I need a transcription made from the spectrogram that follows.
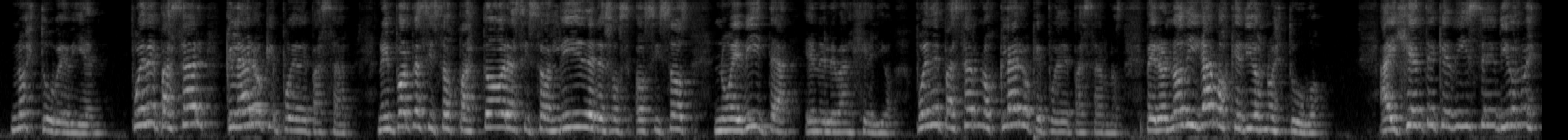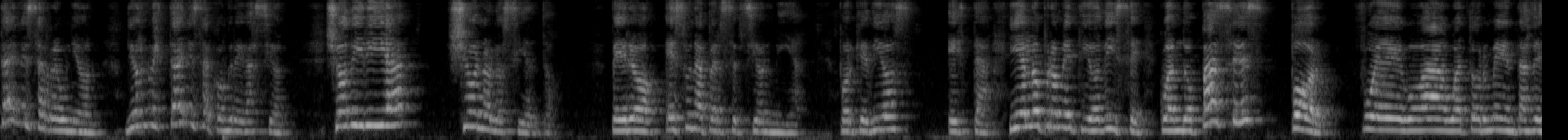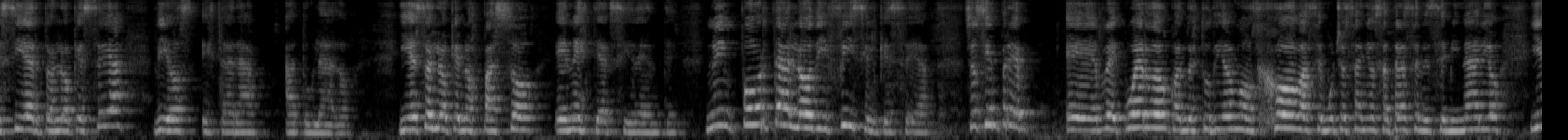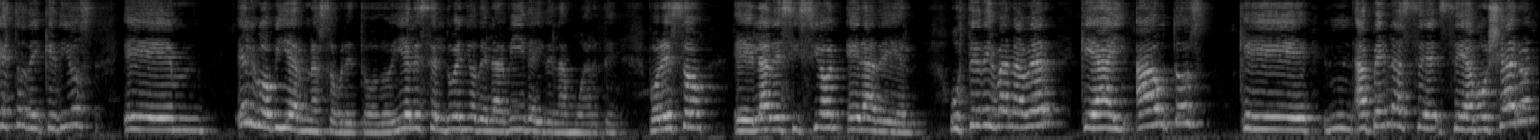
no estuve bien. ¿Puede pasar? Claro que puede pasar. No importa si sos pastora, si sos líderes o, o, si sos nuevita en el Evangelio. Puede pasarnos, claro que puede pasarnos. Pero no digamos que Dios no estuvo. Hay gente que dice, Dios no está en esa reunión, Dios no está en esa congregación. Yo diría, yo no lo siento, pero es una percepción mía, porque Dios está. Y Él lo prometió, dice, cuando pases por fuego, agua, tormentas, desiertos, lo que sea, Dios estará a tu lado. Y eso es lo que nos pasó en este accidente. No importa lo difícil que sea. Yo siempre eh, recuerdo cuando estudiamos Job hace muchos años atrás en el seminario y esto de que Dios, em, Él gobierna sobre todo y Él es el dueño de la vida y de la muerte. Por eso eh, la decisión era de Él. Ustedes van a ver que hay autos que mm, apenas se, se abollaron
